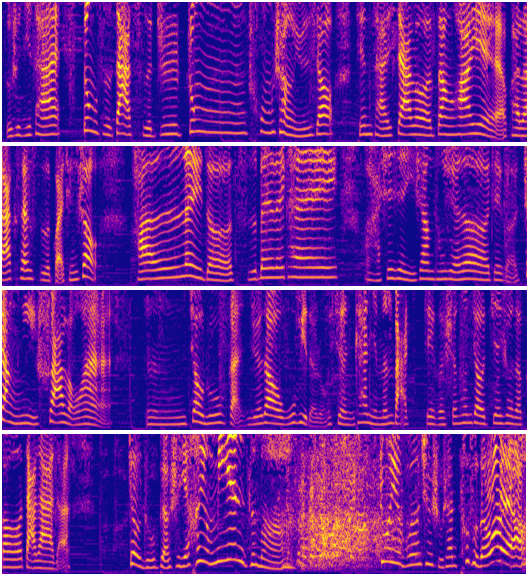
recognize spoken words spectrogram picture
俗世奇才、冻死大此之中冲上云霄、天才下落葬花叶、快乐 XX 拐禽兽、含泪的慈悲 VK 啊！谢谢以上同学的这个仗义刷楼啊！嗯，教主感觉到无比的荣幸。你看，你们把这个神坑教建设的高高大大的，教主表示也很有面子嘛。终于不用去蜀山偷土豆了呀！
